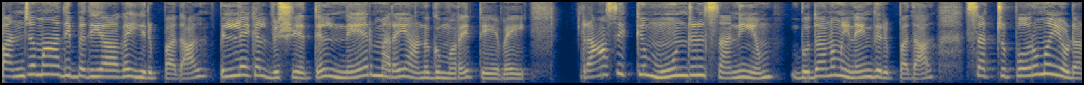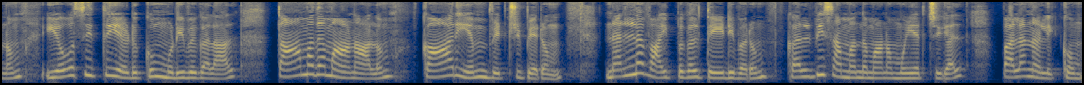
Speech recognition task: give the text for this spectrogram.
பஞ்சமாதிபதியாக இருப்பதால் பிள்ளைகள் விஷயத்தில் நேர்மறை அணுகுமுறை தேவை. ராசிக்கு மூன்றில் சனியும் புதனும் இணைந்திருப்பதால் சற்று பொறுமையுடனும் யோசித்து எடுக்கும் முடிவுகளால் தாமதமானாலும் காரியம் வெற்றி பெறும். நல்ல வாய்ப்புகள் தேடி வரும். கல்வி சம்பந்தமான முயற்சிகள் பலனளிக்கும்.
